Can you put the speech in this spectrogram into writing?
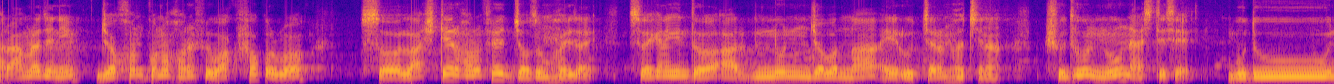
আর আমরা জানি, যখন কোনো হরফে ওয়াকফ করব সো লাস্টের হরফে জজম হয়ে যায়। সো এখানে কিন্তু আর নুন, জবর না এর উচ্চারণ হচ্ছে না। শুধু নুন আসতেছে। বুদুন।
